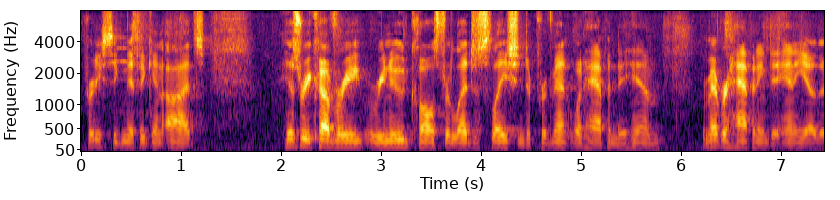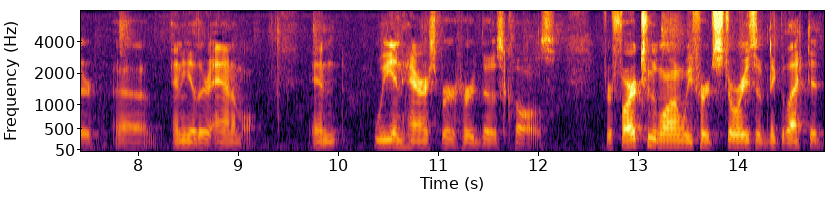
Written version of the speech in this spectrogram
pretty significant odds. His recovery renewed calls for legislation to prevent what happened to him from ever happening to any other, uh, any other animal. And we in Harrisburg heard those calls. For far too long, we've heard stories of neglected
